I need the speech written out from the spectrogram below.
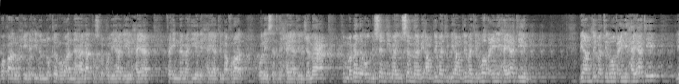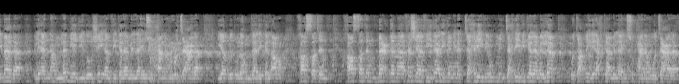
وقالوا حينئذ نقر أنها لا تصلح لهذه الحياة فإنما هي لحياة الأفراد وليست لحياة الجماعة. ثم بدأوا بسن ما يسمى بأنظمة بأنظمة الوضع لحياتهم بأنظمة الوضع لحياتهم لماذا؟ لأنهم لم يجدوا شيئا في كلام الله سبحانه وتعالى يضبط لهم ذلك الأمر خاصة خاصة بعدما فشى في ذلك من التحريف من تحريف كلام الله وتعطيل أحكام الله سبحانه وتعالى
